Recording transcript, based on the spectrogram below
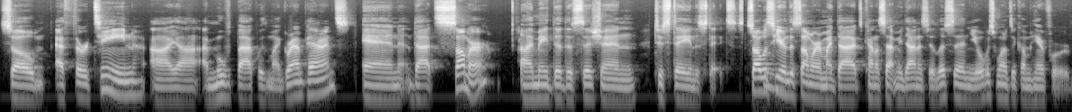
So at 13, I uh, I moved back with my grandparents, and that summer I made the decision to stay in the states. So I was mm-hmm. here in the summer, and my dad kind of sat me down and said, "Listen, you always wanted to come here for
